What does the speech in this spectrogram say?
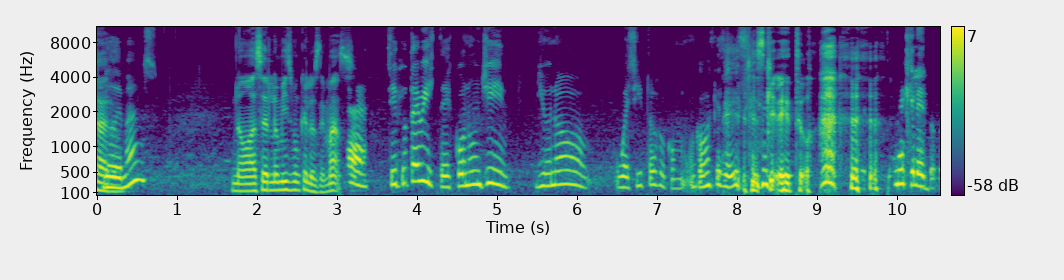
Lo demás. No hacer lo mismo que los demás. si tú te vistes con un jean y unos huesitos, o como, ¿cómo es que se dice? Un esqueleto. un esqueleto.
